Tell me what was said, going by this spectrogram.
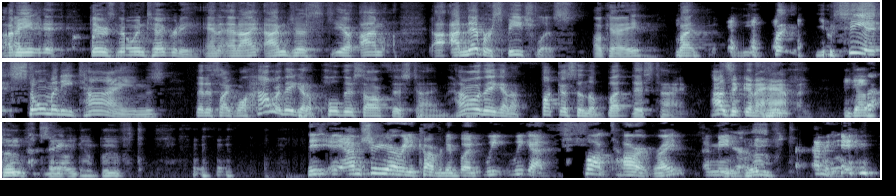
I mean, it, there's no integrity. And, and I, I'm just, you know, I'm, I'm never speechless. Okay. But, but you see it so many times that it's like, well, how are they going to pull this off this time? How are they going to fuck us in the butt this time? How's it going to happen? He got boofed. You know, he got boofed. I'm sure you already covered it, but we, we got fucked hard, right? I mean, Yeah. Boofed. I mean,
